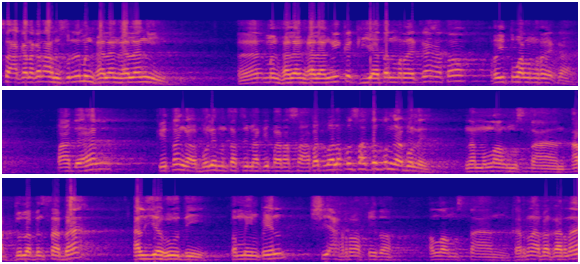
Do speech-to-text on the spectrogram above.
seakan-akan ahlu sunnah menghalang-halangi, eh, menghalang-halangi kegiatan mereka atau ritual mereka. Padahal kita enggak boleh mencaci maki para sahabat walaupun satu pun enggak boleh. Namallahu musta'an. Abdullah bin Sabah al-Yahudi, pemimpin Syiah Rafidah. Allah musta'an. Karena apa? Karena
